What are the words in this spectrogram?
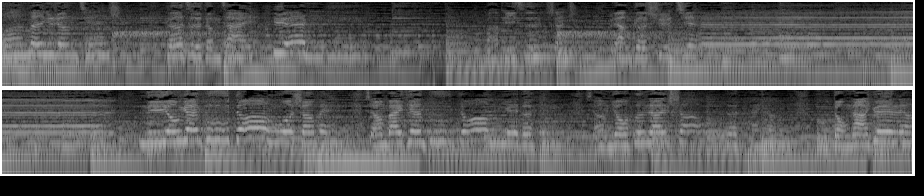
我们仍坚持各自等在原地，把彼此站成两个世界。你永远不懂我伤悲，像白天不。懂夜的黑，像永恒燃烧的太阳，不懂那月亮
